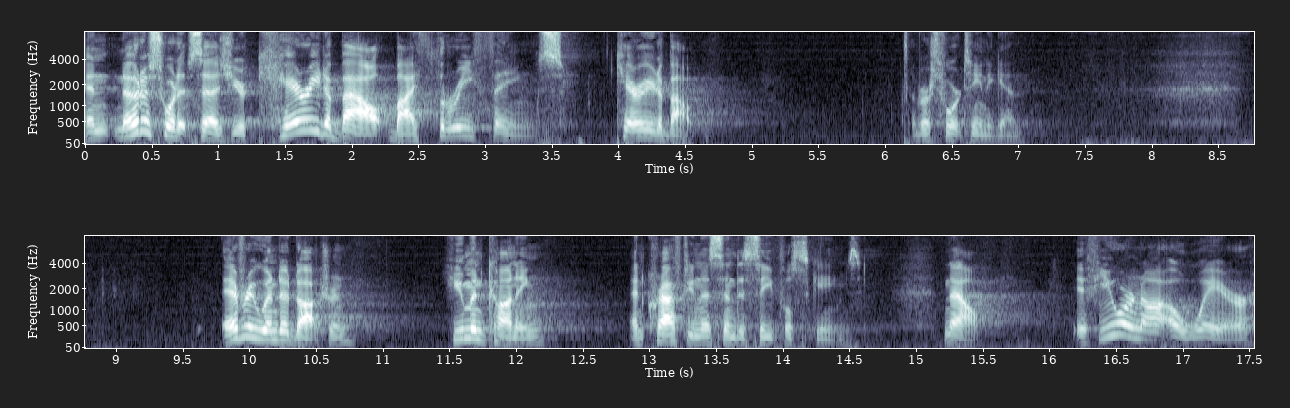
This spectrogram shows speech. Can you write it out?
And notice what it says you're carried about by three things. Carried about. Verse 14 again. Every wind of doctrine, human cunning, and craftiness and deceitful schemes. Now, if you are not aware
